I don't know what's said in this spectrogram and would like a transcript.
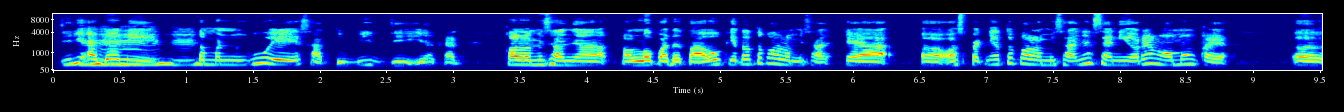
jadi ada nih Mhm. temen gue satu biji ya kan kalau misalnya kalau pada tahu kita tuh kalau misalnya kayak eh, ospeknya tuh kalau misalnya seniornya ngomong kayak eh,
